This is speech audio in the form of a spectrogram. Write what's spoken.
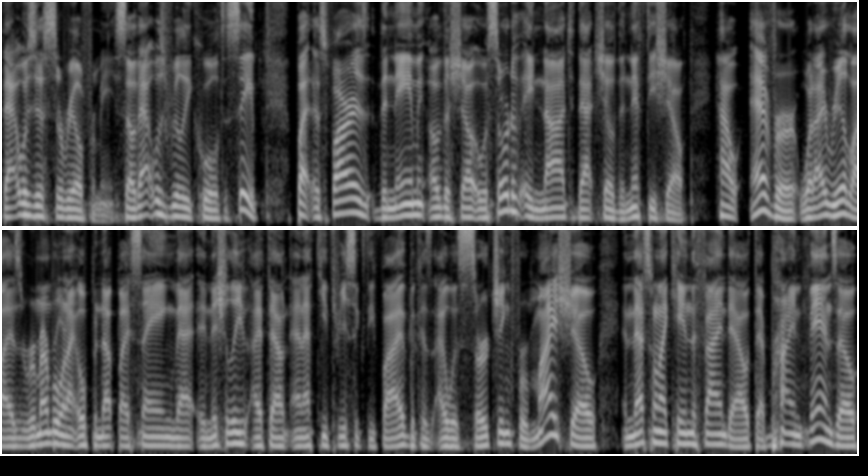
that was just surreal for me. So that was really cool to see. But as far as the naming of the show, it was sort of a nod to that show, The Nifty Show. However, what I realized, remember when I opened up by saying that initially I found NFT 365 because I was searching for my show. And that's when I came to find out that Brian Fanzo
